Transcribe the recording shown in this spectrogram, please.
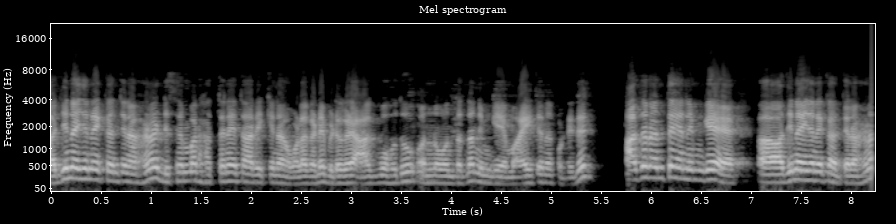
ಹದಿನೈದನೇ ಕಂತಿನ ಹಣ ಡಿಸೆಂಬರ್ ಹತ್ತನೇ ತಾರೀಕಿನ ಒಳಗಡೆ ಬಿಡುಗಡೆ ಆಗಬಹುದು ಅನ್ನುವಂಥದ್ದನ್ನ ನಿಮ್ಗೆ ಮಾಹಿತಿಯನ್ನ ಕೊಟ್ಟಿದೆ ಅದರಂತೆ ನಿಮ್ಗೆ ಹದಿನೈದನೇ ಕಂತಿನ ಹಣ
